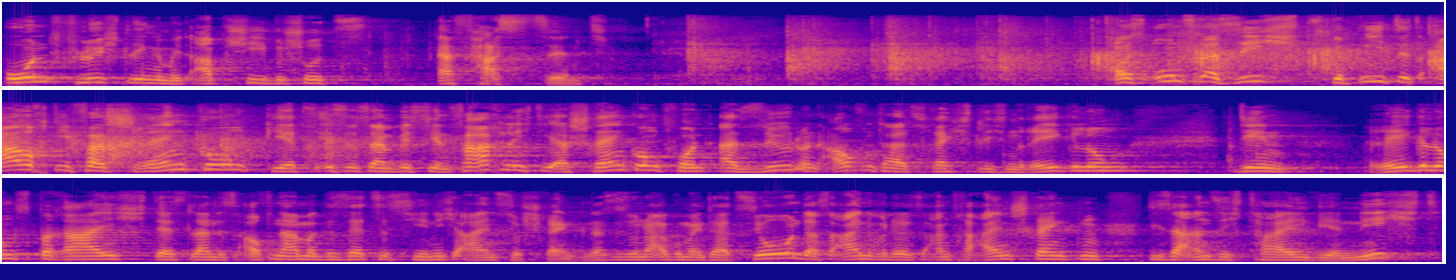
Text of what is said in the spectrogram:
und Flüchtlinge mit Abschiebeschutz erfasst sind. Aus unserer Sicht gebietet auch die Verschränkung, jetzt ist es ein bisschen fachlich, die Erschränkung von asyl- und aufenthaltsrechtlichen Regelungen den Regelungsbereich des Landesaufnahmegesetzes hier nicht einzuschränken. Das ist so eine Argumentation. Das eine würde das andere einschränken. Diese Ansicht teilen wir nicht.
